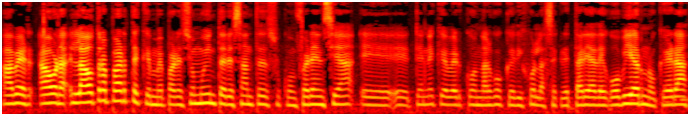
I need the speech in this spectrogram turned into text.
A ver, ahora, la otra parte que me pareció muy interesante de su conferencia eh, eh, tiene que ver con algo que dijo la secretaria de Gobierno, que era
